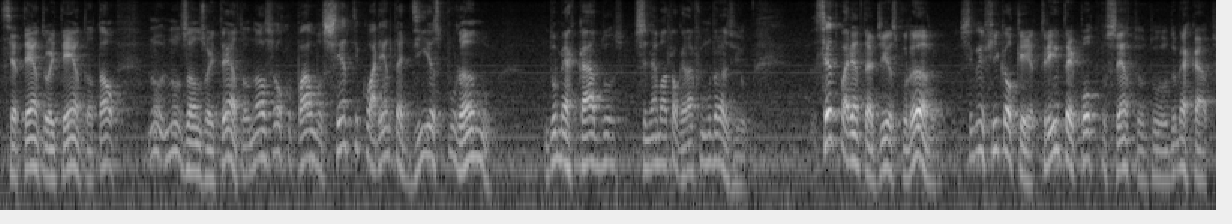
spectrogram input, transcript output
70, 80 e tal, no, nos anos 80, nós ocupávamos 140 dias por ano do mercado cinematográfico no Brasil. 140 dias por ano significa o quê? 30 e pouco por cento do, do mercado.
